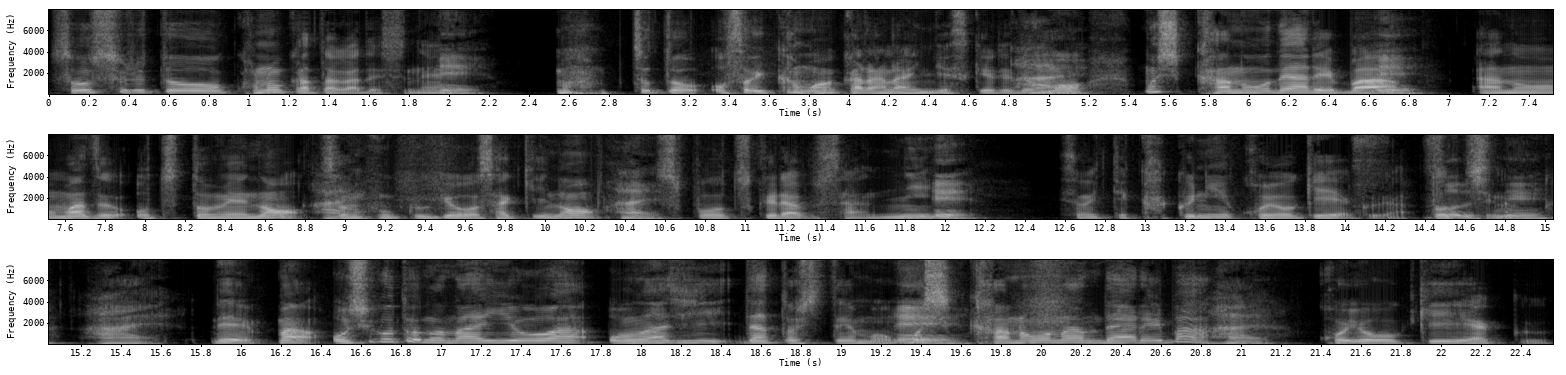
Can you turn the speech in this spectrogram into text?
そうすると、この方がですね、えまあ、ちょっと遅いかもわからないんですけれども、はいもし可能であれば、ええあの、まずお勤めの、はいその副業先のはいスポーツクラブさんに、ええそう言って確認雇用契約がそどっちなのか。。はい。で、まあ、お仕事の内容は同じだとしても、ええもし可能なんであれば、はい。雇用契約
